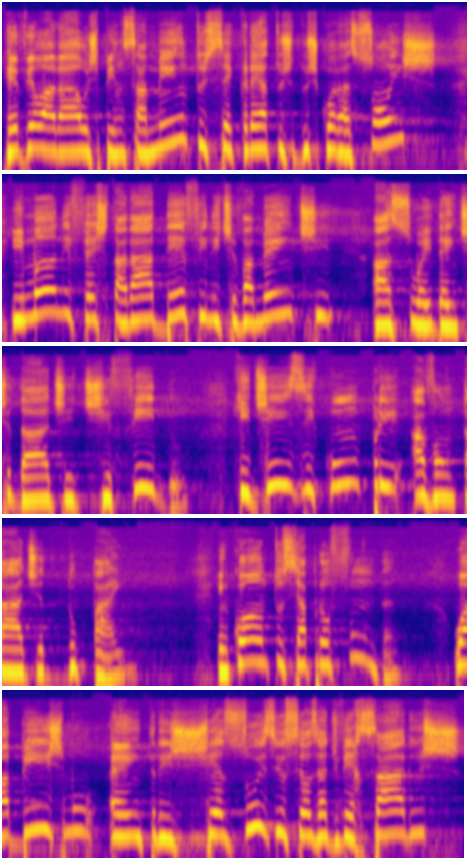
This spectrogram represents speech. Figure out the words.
revelará os pensamentos secretos dos corações e manifestará definitivamente a sua identidade de filho, que diz e cumpre a vontade do Pai. Enquanto se aprofunda o abismo entre Jesus e os seus adversários,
